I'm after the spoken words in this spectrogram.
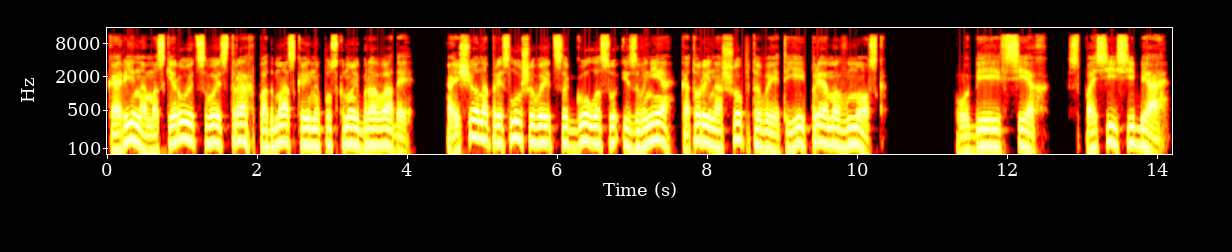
Карина маскирует свой страх под маской напускной бравады. А еще она прислушивается к голосу извне, который нашептывает ей прямо в мозг. «Убей всех, спаси себя».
